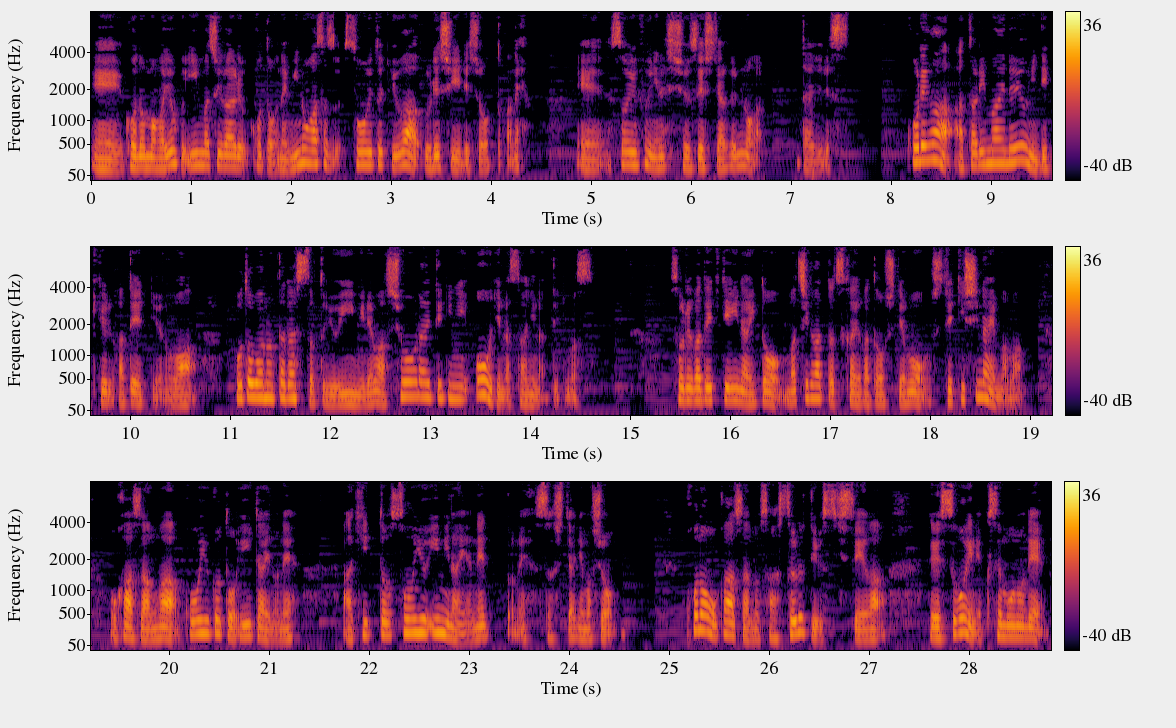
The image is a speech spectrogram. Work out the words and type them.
えー、子供がよく言い間違えることをね、見逃さず、そういう時は嬉しいでしょとかね、えー、そういう風にね、修正してあげるのが大事です。これが当たり前のようにできてる家庭っていうのは、言葉の正しさという意味では将来的に大きな差になってきます。それができていないと間違った使い方をしても指摘しないまま、お母さんがこういうことを言いたいのね、あ、きっとそういう意味なんやね、とね、察してあげましょう。このお母さんの察するという姿勢が、えー、すごいね、癖者で、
